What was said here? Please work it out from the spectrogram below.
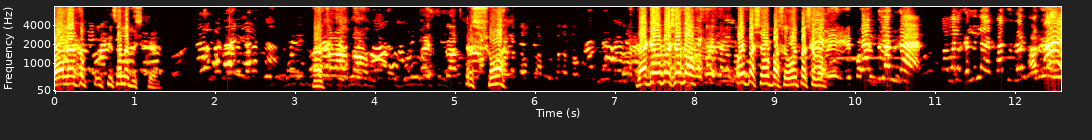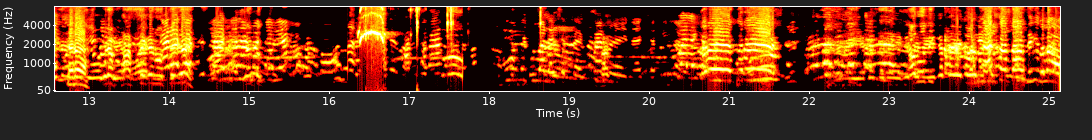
বলে তো পিছনে দিস সময় দেখে ওই পাশে যাও ওই পাশে ওই পাশে ওই পাশে যাও কেডা? ওরা পাঁচ সেকেন্ড হচ্ছে যে। ধরে, ধরে। আরও দিকে তাকাও, একটা দা দেখি ফেলাও।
